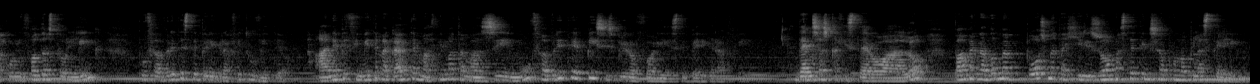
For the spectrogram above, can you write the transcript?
ακολουθώντας το link που θα βρείτε στην περιγραφή του βίντεο. Αν επιθυμείτε να κάνετε μαθήματα μαζί μου, θα βρείτε επίσης πληροφορίες στην περιγραφή. Δεν σας καθυστερώ άλλο, πάμε να δούμε πώς μεταχειριζόμαστε την σαπουνοπλαστελίνη.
